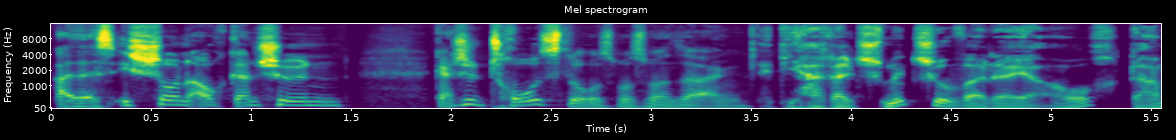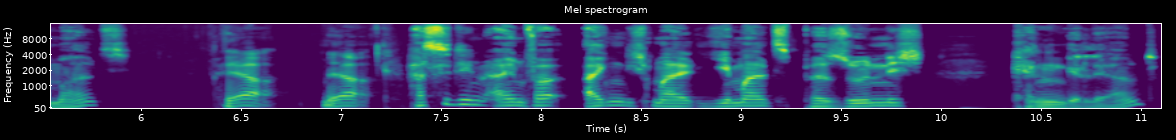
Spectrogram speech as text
Also es ist schon auch ganz schön, ganz schön trostlos, muss man sagen. Die Harald Schmidt Show war da ja auch damals. Ja, ja. Hast du den einfach eigentlich mal jemals persönlich kennengelernt?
